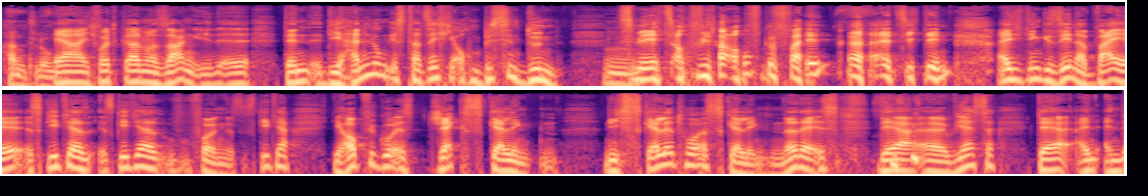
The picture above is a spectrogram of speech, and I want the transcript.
Handlung. Ja, ich wollte gerade mal sagen, äh, denn die Handlung ist tatsächlich auch ein bisschen dünn. Mhm. Ist mir jetzt auch wieder aufgefallen, als ich den, als ich den gesehen habe, weil es geht ja, es geht ja folgendes. Es geht ja, die Hauptfigur ist Jack Skellington. Nicht Skeletor, Skellington, ne? Der ist der, äh, wie heißt der? Der ein, ein,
